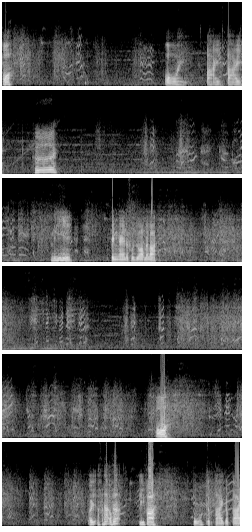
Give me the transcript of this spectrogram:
โอ้ โอ้ย ตาย ตาย เฮ้ย นี่ เป็นไงล่ะสุดยอดไหมล่ะ โอ้เอ้ยเอาพระเอาพระรีฟาโอ้เกือบตายเกือบตาย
